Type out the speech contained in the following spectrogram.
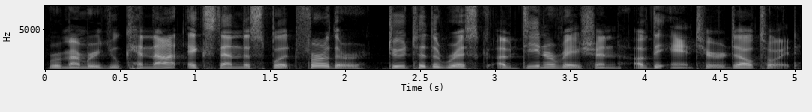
Remember, you cannot extend the split further due to the risk of denervation of the anterior deltoid.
